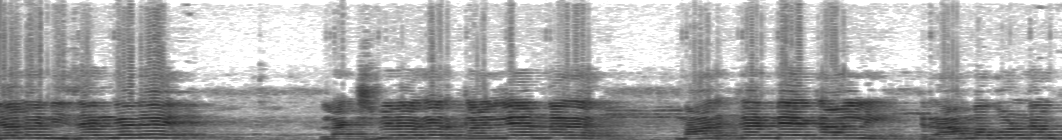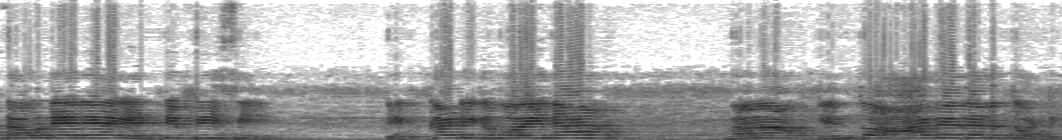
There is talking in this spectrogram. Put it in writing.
ఇలా నిజంగానే Lakshminagar Kalyan Nagar Markande colony Ramagundam town area NTPC. ఎక్కడికి పోయినా మన ఎంతో ఆవేదనతోటి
